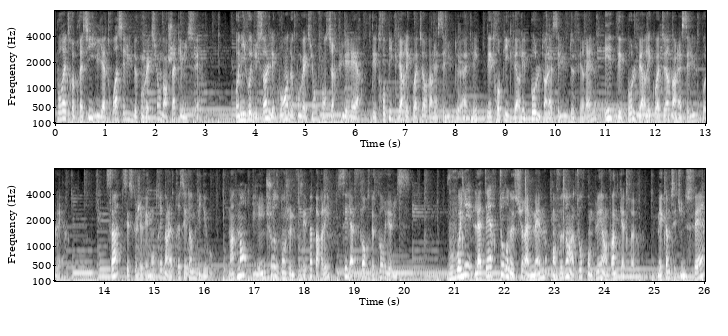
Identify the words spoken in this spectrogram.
Pour être précis, il y a trois cellules de convection dans chaque hémisphère. Au niveau du sol, les courants de convection font circuler l'air des tropiques vers l'équateur dans la cellule de Hadley, des tropiques vers les pôles dans la cellule de Ferrel, et des pôles vers l'équateur dans la cellule polaire. Ça, c'est ce que j'avais montré dans la précédente vidéo. Maintenant, il y a une chose dont je ne vous ai pas parlé, c'est la force de Coriolis. Vous voyez, la Terre tourne sur elle-même en faisant un tour complet en 24 heures mais comme c'est une sphère,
